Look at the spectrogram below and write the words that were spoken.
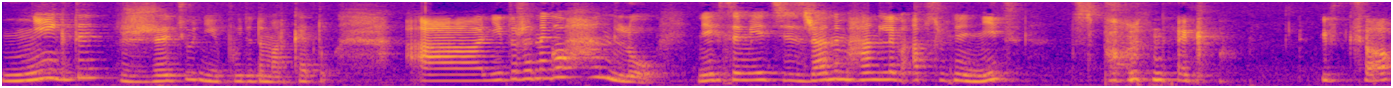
nigdy w życiu nie pójdę do marketu, ani do żadnego handlu. Nie chcę mieć z żadnym handlem absolutnie nic wspólnego. I co?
